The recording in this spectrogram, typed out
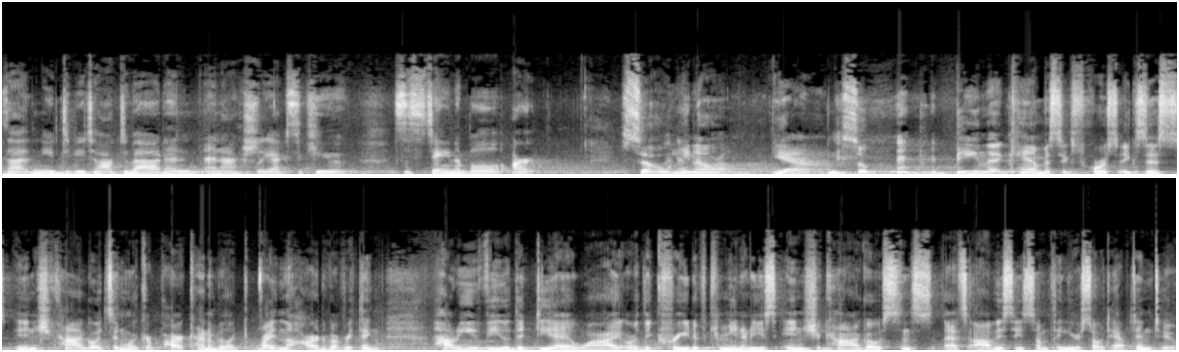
that need to be talked about and, and actually execute sustainable art. So you know. Yeah. So being that Canvas, of course, exists in Chicago, it's in Wicker Park, kind of like right in the heart of everything. How do you view the DIY or the creative communities in Chicago, since that's obviously something you're so tapped into?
